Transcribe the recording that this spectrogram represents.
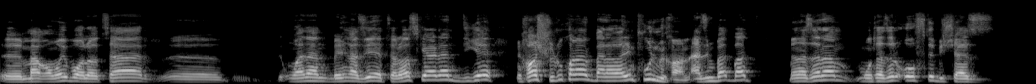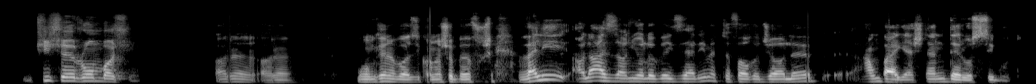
مقام های بالاتر اومدن به این قضیه اعتراض کردن. دیگه می‌خوان شروع کنن بنابراین پول می‌خوان. از این بعد بعد به نظرم منتظر افت بیش از پیش روم باشیم. آره آره. ممکنه بازیکناشو بفروشه. ولی حالا از زانیولو بگذریم اتفاق جالب همون برگشتن دروسی بود.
